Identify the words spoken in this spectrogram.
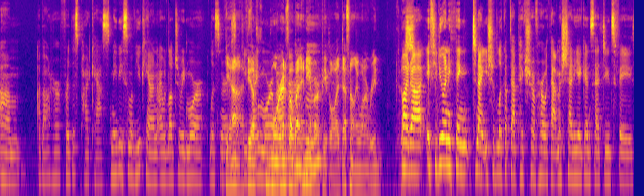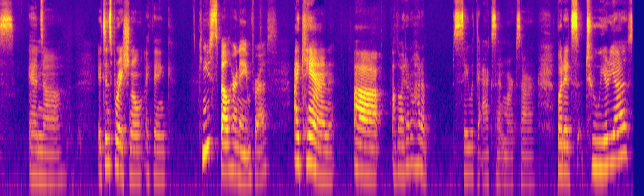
um, about her for this podcast. Maybe some of you can. I would love to read more, listeners. Yeah, if if you, you have find more, more, about info her. about any of our people, I definitely want to read. 'Cause- But uh, if you do anything tonight, you should look up that picture of her with that machete against that dude's face, and uh, it's inspirational. I think Can you spell her name for us? I can, uh, although I don't know how to say what the accent marks are, but it's Tuiria,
